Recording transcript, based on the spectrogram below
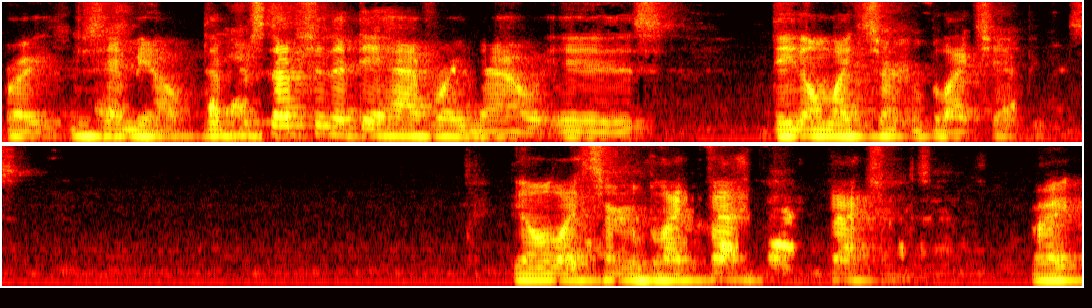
right? Just hear me out. The perception that they have right now is they don't like certain black champions. They don't like certain black fac- factions, right?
